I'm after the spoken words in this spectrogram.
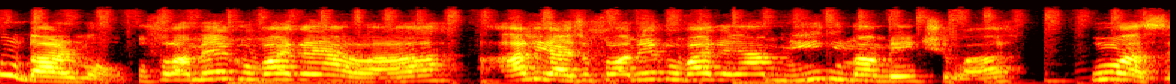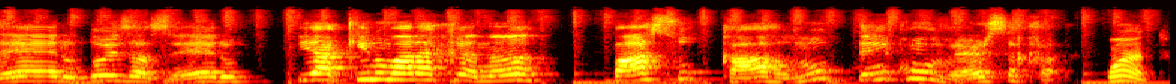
não dá, irmão. O Flamengo vai ganhar lá. Aliás, o Flamengo vai ganhar minimamente lá. 1x0, 2x0. E aqui no Maracanã, passa o carro. Não tem conversa, cara. Quanto?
